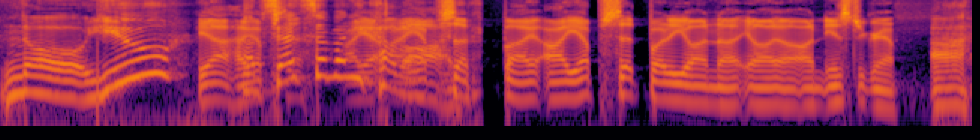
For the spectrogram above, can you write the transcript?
No, you? Yeah, I Upset somebody? I, Come I on. Upset, I, I upset buddy on uh, on Instagram. Ah.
